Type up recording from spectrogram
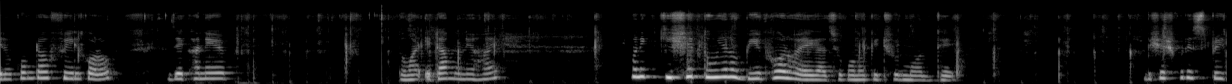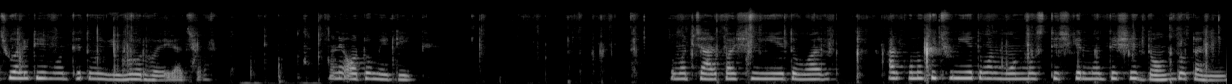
এরকমটাও ফিল করো, যেখানে তোমার এটা মনে হয় মানে কিসের তুমি যেন বিভোর হয়ে গেছো কোনো কিছুর মধ্যে? বিশেষ করে স্পিরিচুয়ালিটির মধ্যে তুমি বিভোর হয়ে গেছো। মানে অটোমেটিক তোমার চারপাশ নিয়ে তোমার আর কোনো কিছু নিয়ে তোমার মন মস্তিষ্কের মধ্যে সেই দ্বন্দ্বটা নেই।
